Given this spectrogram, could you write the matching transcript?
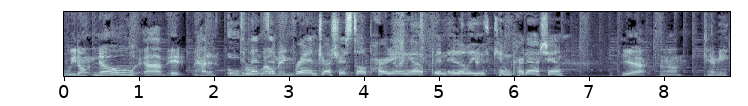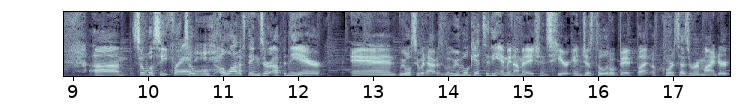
We don't know. Um, it had an overwhelming. Depends if Fran Drescher is still partying up in Italy with Kim Kardashian. Yeah, um, Kimmy. Um, so we'll see. Franny. So a lot of things are up in the air, and we will see what happens. But we will get to the Emmy nominations here in just a little bit. But of course, as a reminder.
